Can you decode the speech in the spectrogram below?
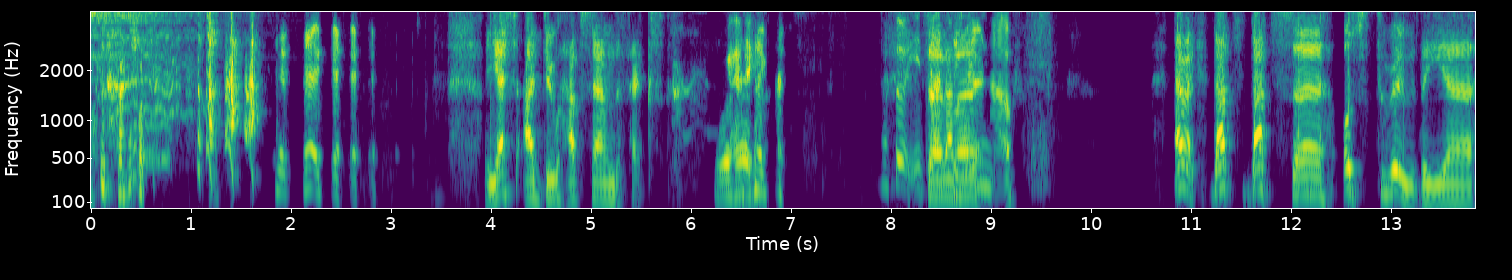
Yes, I do have sound effects. well, hey, I thought you'd So, said uh, now. Anyway, that's that's uh, us through the uh,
